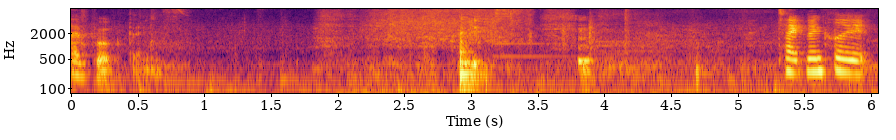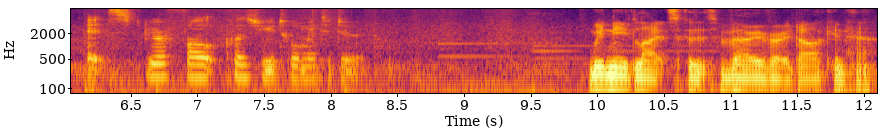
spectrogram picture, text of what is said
I broke things. Oops. Technically, it's your fault because you told me to do it. We need lights because it's very, very dark in here.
